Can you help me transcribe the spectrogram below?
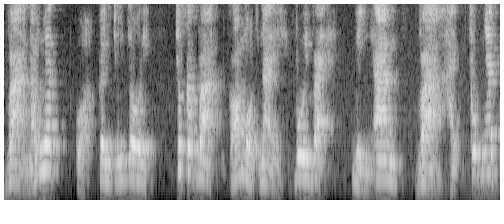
và nóng nhất của kênh chúng tôi chúc các bạn có một ngày vui vẻ bình an và hạnh phúc nhất.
